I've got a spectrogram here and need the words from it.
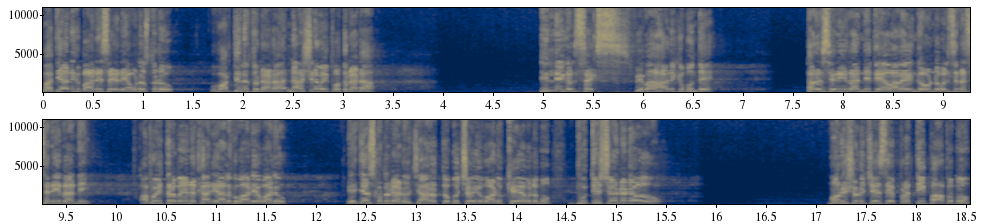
మద్యానికి బానిస అయిన ఎవడొస్తుడు వర్ధిల్లుతున్నాడా? నాశనం అయిపోతున్నాడా? ఇల్లీగల్ సెక్స్ వివాహానికి ముందే తన శరీరాన్ని దేవాలయంగా ఉండవలసిన శరీరాన్ని అపవిత్రమైన కార్యాలకు వాడేవాడు. ఏం చేసుకుంటున్నాడు? జాగ్రత్త ముచ్చేవాడు కేవలము బుద్ధిశూన్యుడు. మనుషుడు చేసే ప్రతి పాపము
